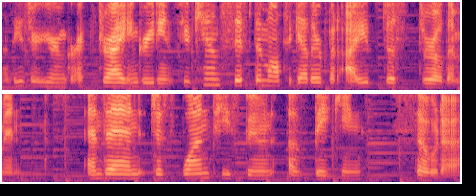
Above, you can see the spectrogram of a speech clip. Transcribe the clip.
Now these are your dry ingredients. You can sift them all together, but I just throw them in. And then just one teaspoon of baking soda.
